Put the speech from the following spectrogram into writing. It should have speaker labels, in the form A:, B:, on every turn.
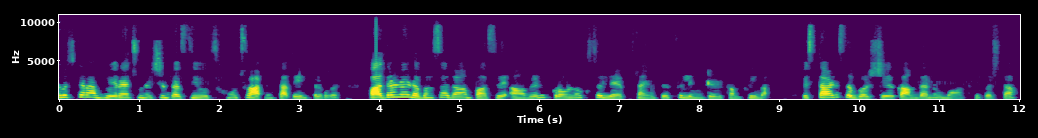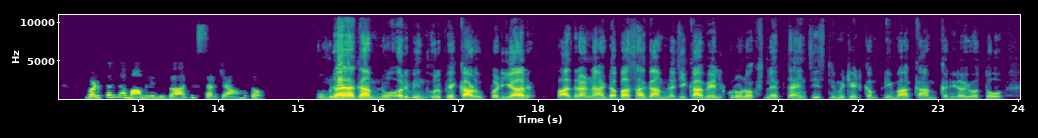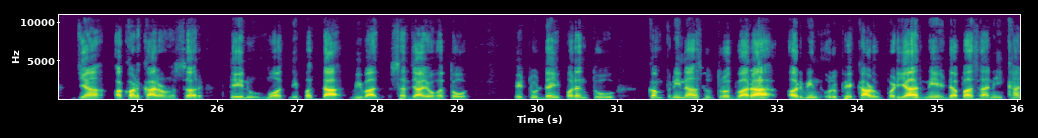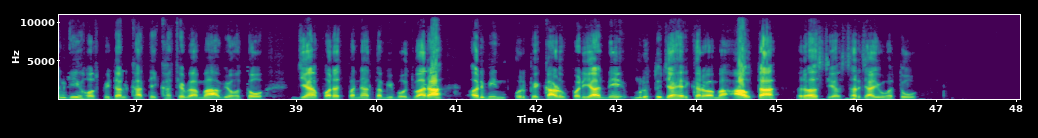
A: નમસ્કાર, આપ જોઈ રહ્યા છો નેશન પ્લસ ન્યૂઝ. હું છું આપની સાથે હેતલ ભગત પાદરાના ડભાસા ગામ પાસે આવેલ ક્રોનોક્સ લેબ સાયન્સીસ લિમિટેડ કંપનીમાં પિસ્તાળીસ વર્ષીય કામદારનું મોત નીપજતા વળતરના મામલે વિવાદ સર્જાયો હતો.
B: ઉમરાયા ગામનો અરવિંદ ઉર્ફે કાળુ પડિયાર પાદરાના ડભાસા ગામ નજીક આવેલ ક્રોનોક્સ લેબ સાયન્સીસ લિમિટેડ કંપનીમાં કામ કરી રહ્યો હતો. જ્યાં અકળ કારણોસર તેનું મોત નિપજતા વિવાદ સર્જાયો હતો. એટલું જ નહીં, પરંતુ કંપનીના સૂત્રો દ્વારા અરવિંદ ઉર્ફે કાળુ પડિયારને ડભાસાની ખાનગી હોસ્પિટલ ખાતે ખસેડવામાં આવ્યો હતો, જ્યાં ફરજ પરના તબીબો દ્વારા અરવિંદ ઉર્ફે કાળુ પડિયારને મૃત જાહેર કરવામાં આવતા રહસ્ય સર્જાયું હતું.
